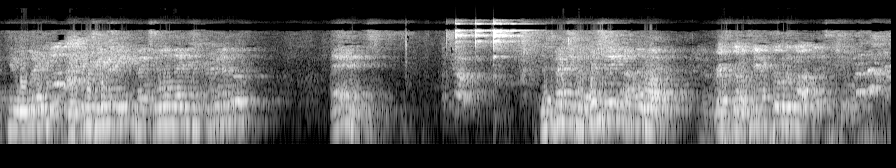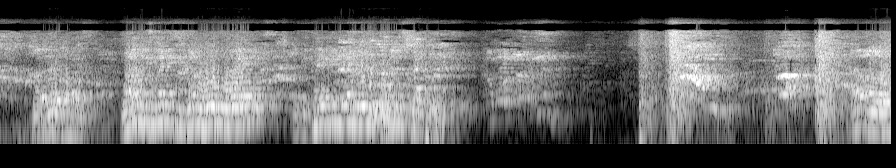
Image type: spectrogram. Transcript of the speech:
Okay, we're ready. Differentiation, make sure ladies are competitive. And this match is officially underway. The rest of the hand pulling up, that's for sure. So there, guys. One of these ladies is going to walk away as the KPW Women's Champion. Uh-oh.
